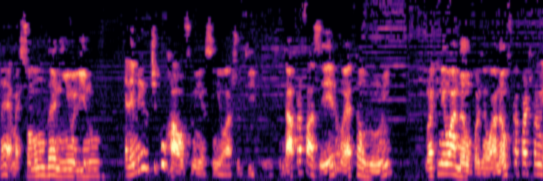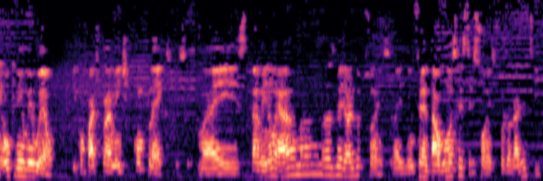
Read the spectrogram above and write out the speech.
É, mas soma um daninho ali no, Ela é meio tipo Halfling, assim, eu acho, tipo. Dá pra fazer, não é tão ruim. Não é que nem o anão, por exemplo. O anão fica particularmente. Ou que nem o meu El. Ficam particularmente complexos. assim. Mas também não é uma, das melhores opções. Você vai enfrentar algumas restrições for jogar de tipo.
